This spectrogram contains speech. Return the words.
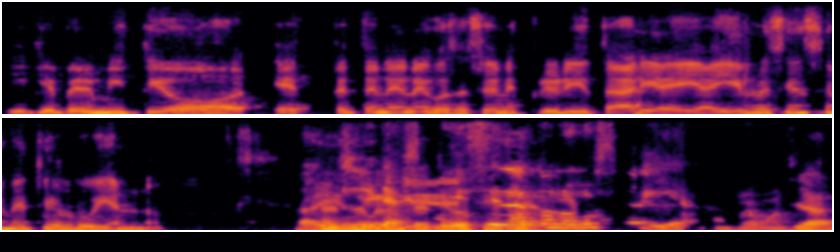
y que permitió este, tener negociaciones prioritarias y ahí recién se metió el gobierno. Mira, ese dato no lo sabía, Ya,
